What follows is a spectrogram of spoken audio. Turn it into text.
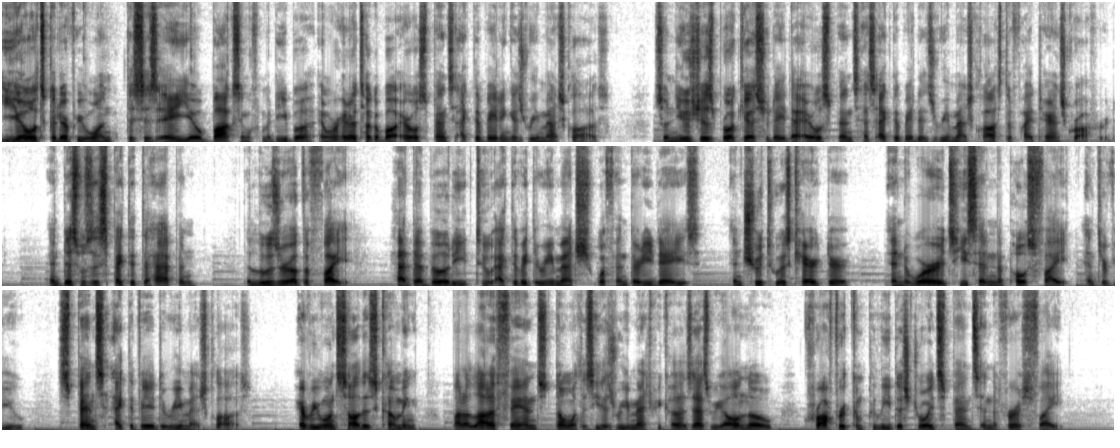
Yo, what's good everyone? This is Aye Yo Boxing with Madiba, and we're here to talk about Errol Spence activating his rematch clause. So news just broke yesterday that Errol Spence has activated his rematch clause to fight Terence Crawford. And this was expected to happen. The loser of the fight had the ability to activate the rematch within 30 days, and true to his character and the words he said in the post-fight interview, Spence activated the rematch clause. Everyone saw this coming, but a lot of fans don't want to see this rematch because, as we all know, Crawford completely destroyed Spence in the first fight.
